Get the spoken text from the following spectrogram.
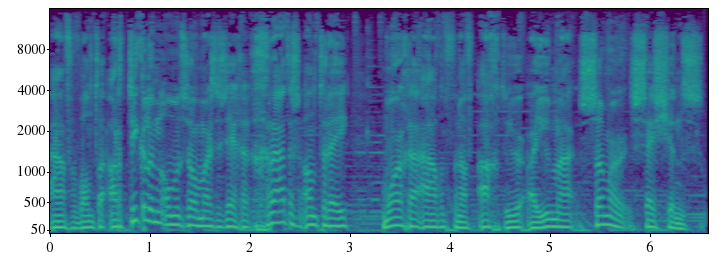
aanverwante artikelen, om het zo maar te zeggen. Gratis entree, morgenavond vanaf 8 uur, Ayuma Summer Sessions.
